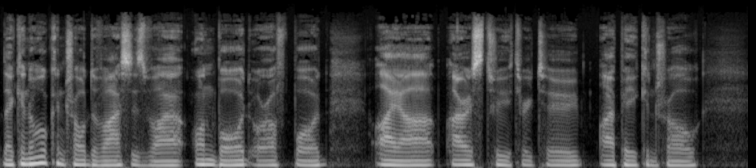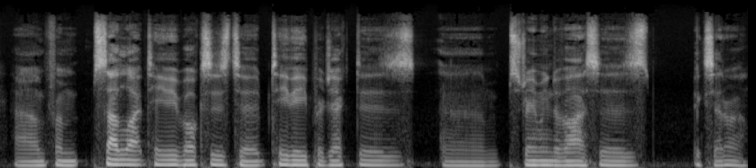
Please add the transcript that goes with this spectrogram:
they can all control devices via onboard or offboard IR, RS232, IP control, um, from satellite TV boxes to TV projectors, um, streaming devices, etc.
